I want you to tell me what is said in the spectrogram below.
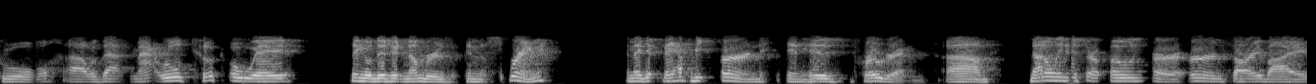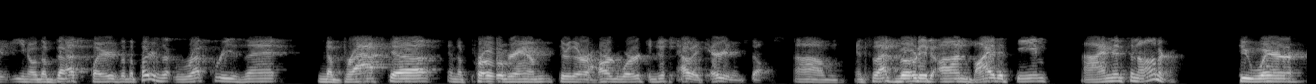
cool uh, was that Matt Rhule took away single digit numbers in the spring and they get they have to be earned in his programs. Um, not only just are own or earned, sorry, by you know the best players, but the players that represent Nebraska and the program through their hard work and just how they carry themselves. Um, and so that's voted on by the team, uh, and it's an honor to wear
